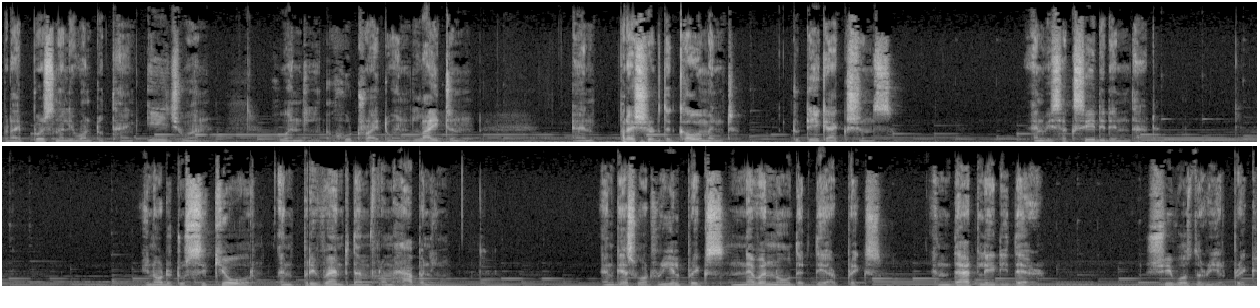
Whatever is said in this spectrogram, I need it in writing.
but I personally want to thank each one who who tried to enlighten and pressured the government to take actions, and we succeeded in that in order to secure and prevent them from happening. And guess what? Real pricks never know that they are pricks. And that lady there, she was the real prick.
